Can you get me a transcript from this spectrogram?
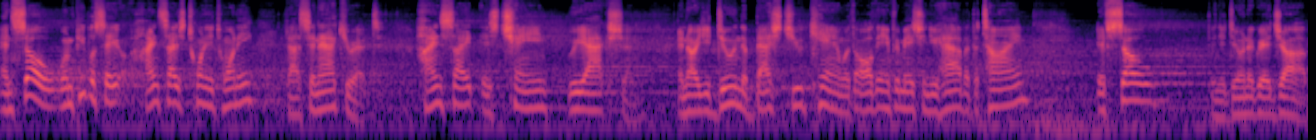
And so, when people say hindsight's 2020, that's inaccurate. Hindsight is chain reaction. And are you doing the best you can with all the information you have at the time? If so, then you're doing a great job.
